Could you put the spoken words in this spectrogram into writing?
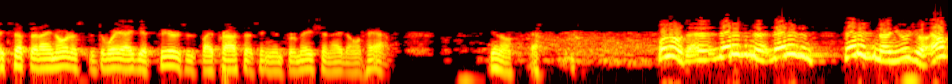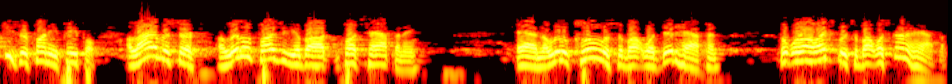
except that I noticed that the way I get fears is by processing information I don't have. You know. Well, no, that isn't that isn't that isn't unusual. Elkies are funny people. A lot of us are a little fuzzy about what's happening, and a little clueless about what did happen, but we're all experts about what's going to happen.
